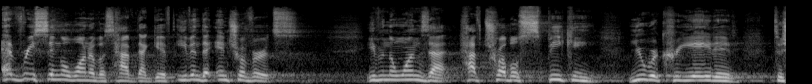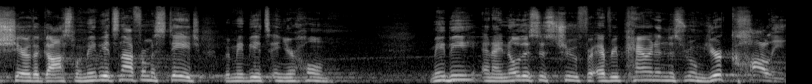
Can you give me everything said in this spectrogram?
Every single one of us have that gift, even the introverts, even the ones that have trouble speaking. You were created to share the gospel. Maybe it's not from a stage, but maybe it's in your home. Maybe, and I know this is true for every parent in this room, your calling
